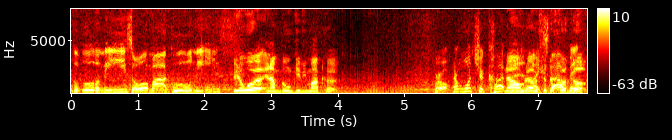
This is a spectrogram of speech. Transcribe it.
goonies, oh my goonies. You know what? And I'm gonna give you my cut. Bro, I don't want your cut, No, man. no, Like, shut the fuck make- up.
